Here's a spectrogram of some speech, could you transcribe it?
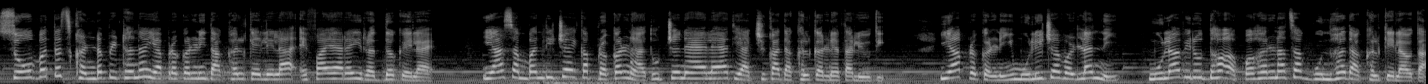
सोबतच खंडपीठानं या प्रकरणी दाखल केलेला एफ आय आरही रद्द केलाय. यासंबंधीच्या एका प्रकरणात उच्च न्यायालयात याचिका दाखल करण्यात आली होती. या प्रकरणी मुलीच्या वडिलांनी मुलाविरुद्ध अपहरणाचा गुन्हा दाखल केला होता.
